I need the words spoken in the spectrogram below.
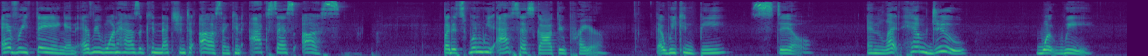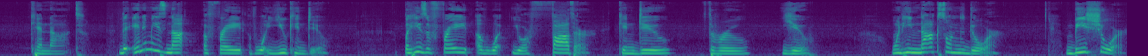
everything, and everyone has a connection to us and can access us. But it's when we access God through prayer that we can be still and let Him do what we cannot. The enemy is not afraid of what you can do, but he's afraid of what your Father can do through you. When he knocks on the door, be sure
